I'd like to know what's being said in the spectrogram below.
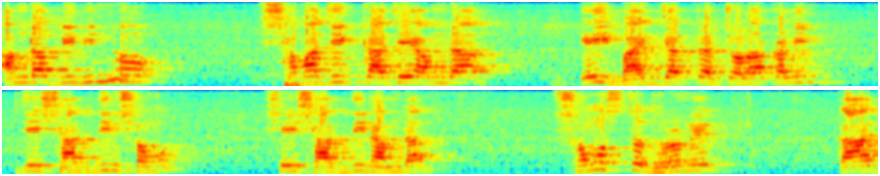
আমরা বিভিন্ন সামাজিক কাজে আমরা এই বাইক যাত্রা চলাকালীন যে সাত দিন সময় সেই সাত দিন আমরা সমস্ত ধরনের কাজ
